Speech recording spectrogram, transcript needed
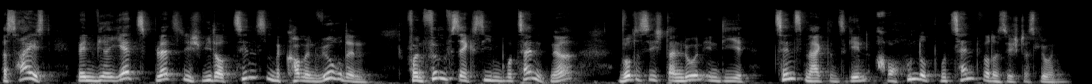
Das heißt, wenn wir jetzt plötzlich wieder Zinsen bekommen würden von 5, 6, 7 Prozent, ne, würde sich dann lohnen, in die Zinsmärkte zu gehen, aber 100 Prozent würde sich das lohnen.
